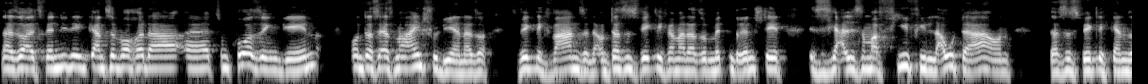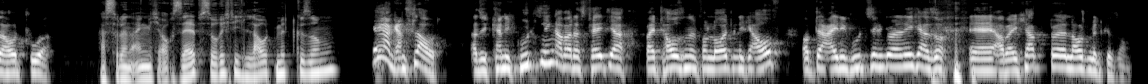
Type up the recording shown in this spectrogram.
Also als wenn die die ganze Woche da äh, zum Chor singen gehen und das erstmal einstudieren. Also ist wirklich Wahnsinn. Und das ist wirklich, wenn man da so mittendrin steht, ist es ja alles nochmal viel, viel lauter und das ist wirklich Gänsehaut pur. Hast du denn eigentlich auch selbst so richtig laut mitgesungen? Ja, ganz laut. Also ich kann nicht gut singen, aber das fällt ja bei Tausenden von Leuten nicht auf, ob der eine gut singt oder nicht. Also, äh, aber ich habe äh, laut mitgesungen.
